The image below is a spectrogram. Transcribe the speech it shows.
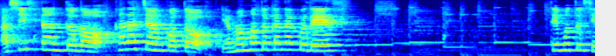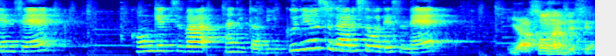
アシスタントのかなちゃんこと山本かな子です。手本先生今月は何かビッグニュースがあるそうですね。いやそうなんですよ。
